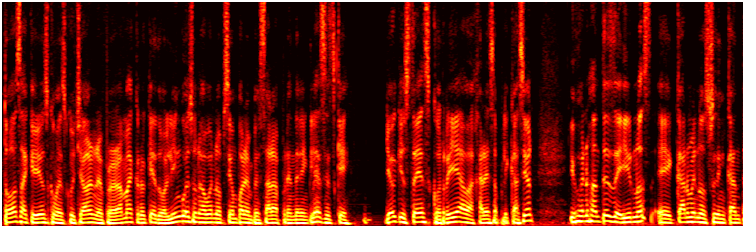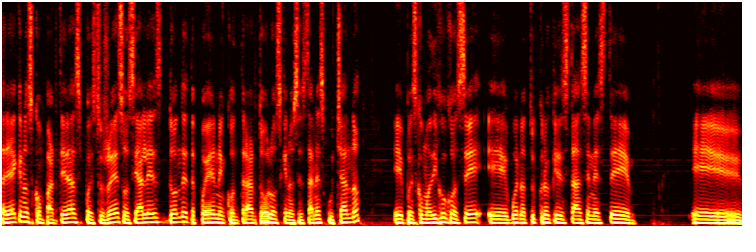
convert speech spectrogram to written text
todos aquellos que me escucharon en el programa, creo que Duolingo es una buena opción para empezar a aprender inglés. Es que yo que ustedes corría a bajar esa aplicación. Y bueno, antes de irnos, eh, Carmen, nos encantaría que nos compartieras pues tus redes sociales, donde te pueden encontrar todos los que nos están escuchando. Eh, pues como dijo José, eh, bueno, tú creo que estás en este eh,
